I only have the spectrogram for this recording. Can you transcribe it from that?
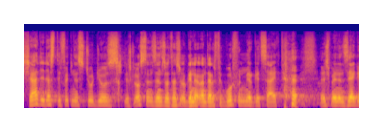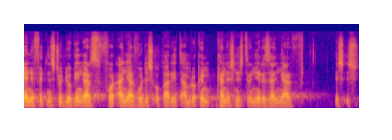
Schade, dass die Fitnessstudios geschlossen sind, so dass ich eine andere Figur von mir gezeigt. Ich bin ein sehr gerne Fitnessstudio-Gänger. Vor einem Jahr wurde ich operiert am Rücken, kann ich nicht trainieren seit einem Jahr. Ich, ich,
